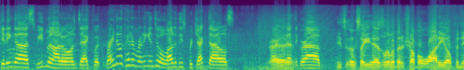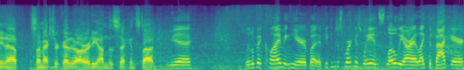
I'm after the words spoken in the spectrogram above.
Getting uh, Speed Monado on deck, but right now kind of running into a lot of these projectiles. All right, we got the grab. It looks like he has a little bit of trouble. Wadi opening up some extra credit already on the second stock. Yeah. A little bit climbing here, but if he can just work his way in slowly, all right, I like the back air.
